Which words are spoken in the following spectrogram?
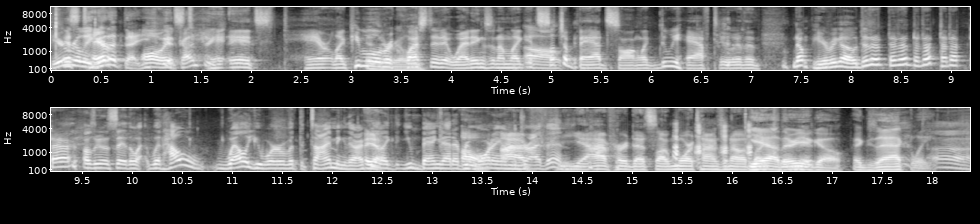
You're It's really ter- good at that. You oh, should be a oh, it's country te- it's terrible. Like people Is will it really? request it at weddings, and I'm like, it's Oh. such a bad song. Like, do we have to? And then, nope. Here we go. I was gonna say the with how well you were with the timing there, I feel Yeah. like you bang that every Oh, morning on the I've- drive in. Yeah, I've heard that song more times than I would like Yeah, to there you go. Exactly. Uh.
